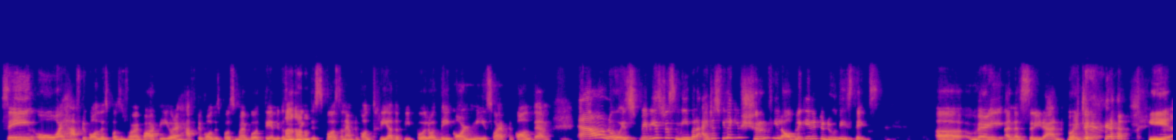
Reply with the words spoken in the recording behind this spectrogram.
saying, "Oh, I have to call this person for my party, or I have to call this person for my birthday, and because I'm Uh-huh. calling this person, I have to call three other people, or they called me, so I have to call them." And I don't know. It's maybe it's just me, but I just feel like you shouldn't feel obligated to do these things. Uh, very unnecessary rant, but yeah.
